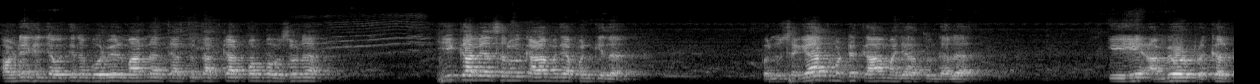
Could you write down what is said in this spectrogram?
फाउंडेशनच्या वतीनं बोरवेल मारणं त्यातून तात्काळ पंप बसवणं ही काम या सर्व काळामध्ये आपण केलं. परंतु सगळ्यात मोठं काम माझ्या हातून झालं की हे आंबेवड प्रकल्प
